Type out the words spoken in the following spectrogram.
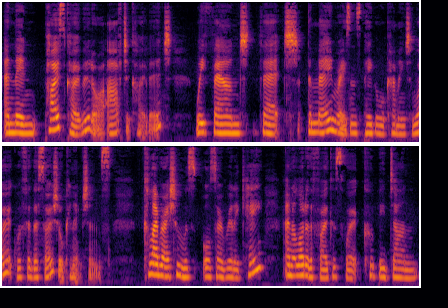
And then post COVID or after COVID, we found that the main reasons people were coming to work were for the social connections. Collaboration was also really key, and a lot of the focus work could be done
